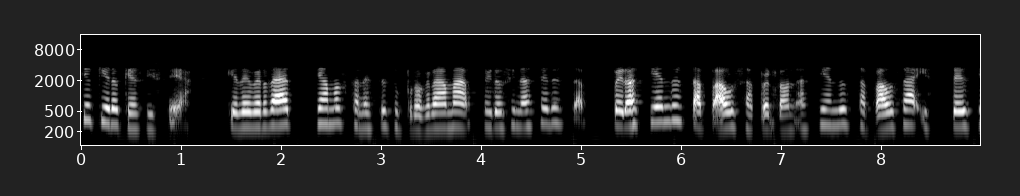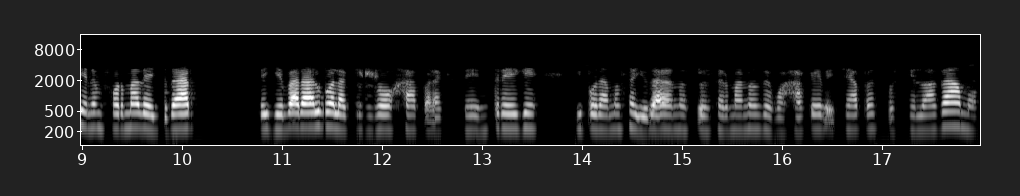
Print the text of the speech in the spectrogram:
Yo quiero que así sea que de verdad con este su programa, pero sin hacer esta, pero haciendo esta pausa, perdón, haciendo esta pausa y ustedes tienen forma de ayudar, de llevar algo a la Cruz Roja para que se entregue y podamos ayudar a nuestros hermanos de Oaxaca y de Chiapas, pues que lo hagamos.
